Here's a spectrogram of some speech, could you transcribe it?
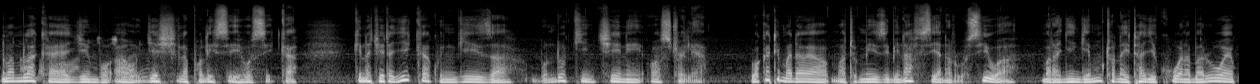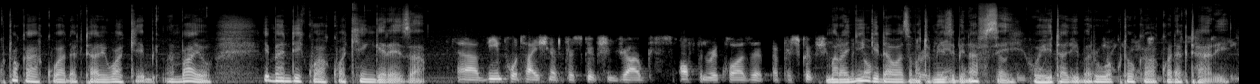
na mamlaka ya jimbo au jeshi la polisi husika kinachohitajika kuingiza bunduki nchini Australia. Wakati madawa ya matumizi binafsi yanaruhusiwa, mara nyingi mtu anahitaji kuwa na barua ya kutoka kwa daktari wake ambayo imeandikwa kwa Kiingereza. Uh, the importation of prescription drugs often requires a, a prescription Mara nyingi dawa za matumizi binafsi huhitaji barua kutoka kwa daktari.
